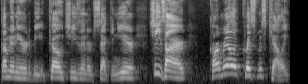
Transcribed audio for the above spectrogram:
Come in here to be the coach. She's in her second year. She's hired Carmela Christmas Kelly,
